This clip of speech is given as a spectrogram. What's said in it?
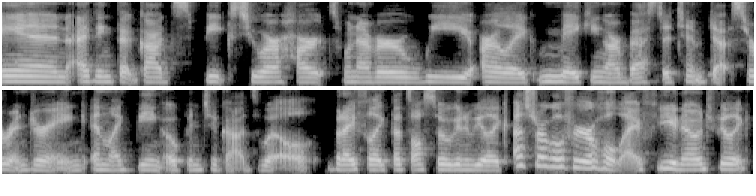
and I think that God speaks to our hearts whenever we are like making our best attempt at surrendering and like being open to God's will. But I feel like that's also going to be like a struggle for your whole life, you know, to be like,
